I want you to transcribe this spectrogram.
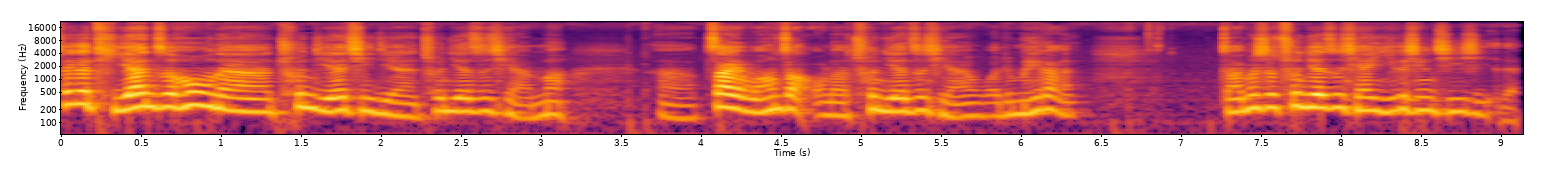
这个体验之后呢，春节期间，春节之前嘛，啊，再往早了，春节之前我就没敢。咱们是春节之前一个星期洗的，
